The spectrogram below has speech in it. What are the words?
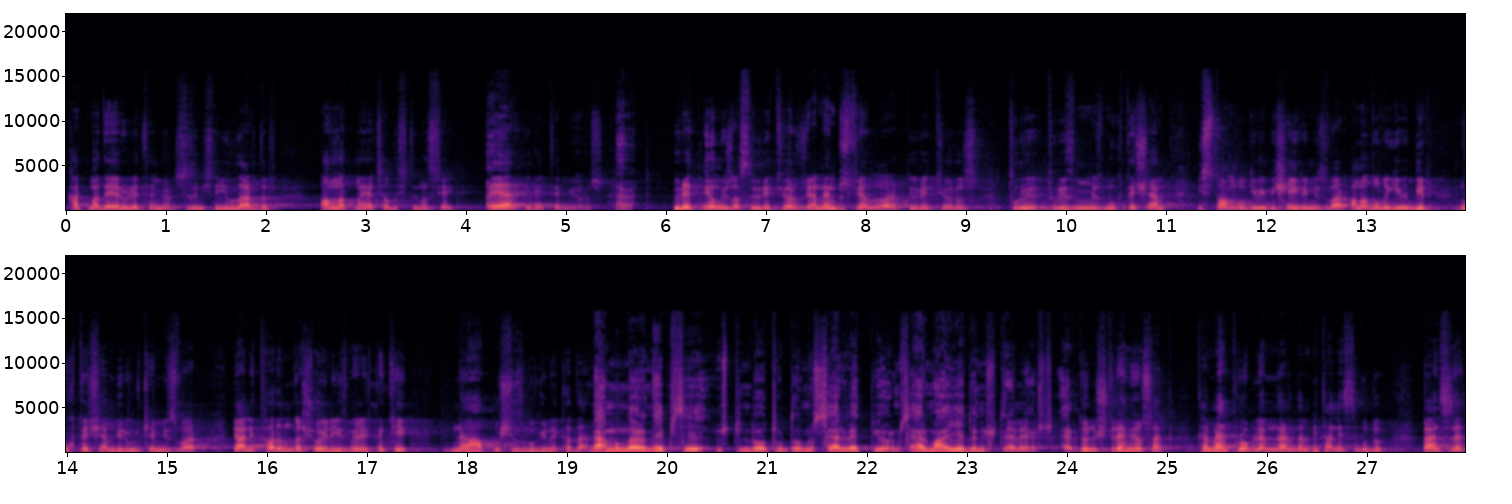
katma değer üretemiyoruz. Sizin işte yıllardır anlatmaya çalıştığınız şey. Değer üretemiyoruz. Evet. Üretmiyor muyuz? Aslında üretiyoruz. Yani endüstriyel olarak da üretiyoruz. Turi- turizmimiz muhteşem. İstanbul gibi bir şehrimiz var. Anadolu gibi bir muhteşem bir ülkemiz var. Yani tarımda şöyleyiz böyleyiz. Peki ne yapmışız bugüne kadar? Ben bunların hepsi üstünde oturduğumuz servet diyorum. Sermayeye dönüştüremiyoruz. Evet. Dönüştüremiyorsak temel problemlerden bir tanesi budur. Ben size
